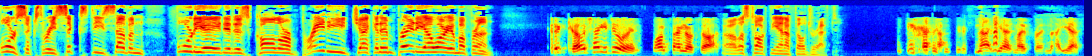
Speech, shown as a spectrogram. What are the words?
888-463-6748. It is caller Brady checking in. Brady, how are you, my friend? Good coach, how you doing? Long time no talk. Uh, let's talk the NFL draft. not yet, my friend, not yet.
